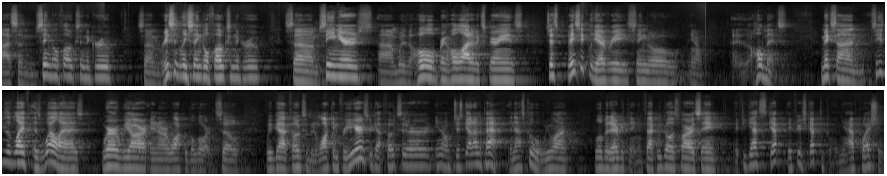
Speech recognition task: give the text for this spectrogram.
uh, some single folks in the group, some recently single folks in the group, some seniors um, with a whole bring a whole lot of experience. Just basically every single, you know, whole mix, mix on seasons of life as well as where we are in our walk with the Lord. So we've got folks who've been walking for years. We've got folks that are, you know, just got on the path, and that's cool. We want a little bit of everything. In fact, we go as far as saying, if you got skept- if you're skeptical have questions,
